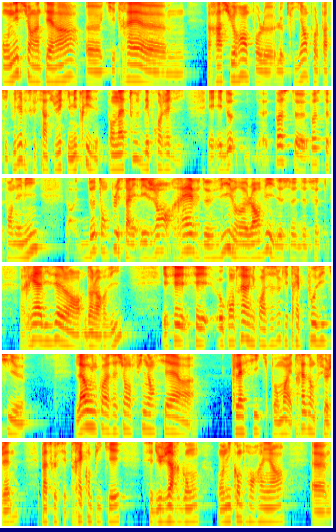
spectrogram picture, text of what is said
on est sur un terrain qui est très rassurant pour le, client, pour le particulier, parce que c'est un sujet qu'il maîtrise. On a tous des projets de vie. Et, de, post, post-pandémie, d'autant plus, les, gens rêvent de vivre leur vie, de se, de se réaliser dans leur, dans leur vie. Et c'est au contraire une conversation qui est très positive. Là où une conversation financière classique, pour moi, est très anxiogène, parce que c'est très compliqué, c'est du jargon, on n'y comprend rien, euh,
